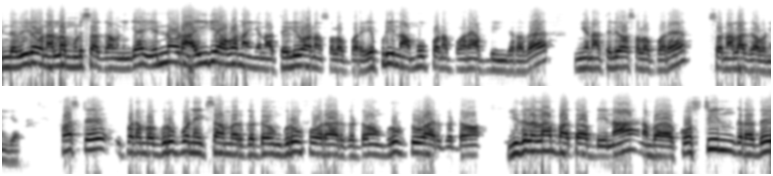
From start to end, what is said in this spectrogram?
இந்த வீடியோ நல்லா முழுசா கவனிங்க. என்னோட ஐடியாவை நான் இங்க நான் தெளிவா நான் சொல்ல போறேன். எப்படி நான் மூவ் பண்ண போறேன் அப்படிங்கிறத இங்க நான் தெளிவா சொல்ல போறேன். ஸோ நல்லா கவனிங்க. ஃபர்ஸ்ட் இப்போ நம்ம குரூப் ஒன் எக்ஸாம் இருக்கட்டும் குரூப் ஃபோரா இருக்கட்டும் குரூப் டூவா இருக்கட்டும் இதுல எல்லாம் பார்த்தோம் அப்படின்னா நம்ம கொஸ்டின்ங்கிறது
